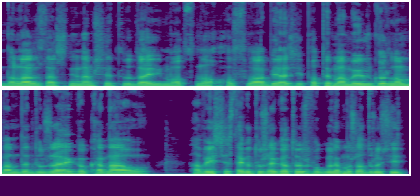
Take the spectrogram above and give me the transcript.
dolar zacznie nam się tutaj mocno osłabiać i potem mamy już górną bandę dużego kanału, a wyjście z tego dużego to już w ogóle może odwrócić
